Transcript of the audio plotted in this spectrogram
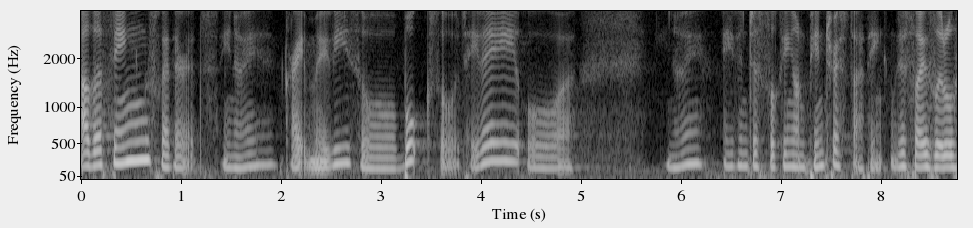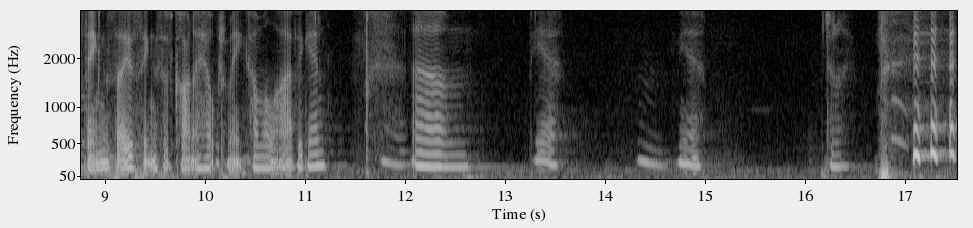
other things, whether it's, you know, great movies or books or TV or, you know, even just looking on Pinterest, I think. Just those little things, those things have kind of helped me come alive again. Um, yeah. Yeah. I don't know.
